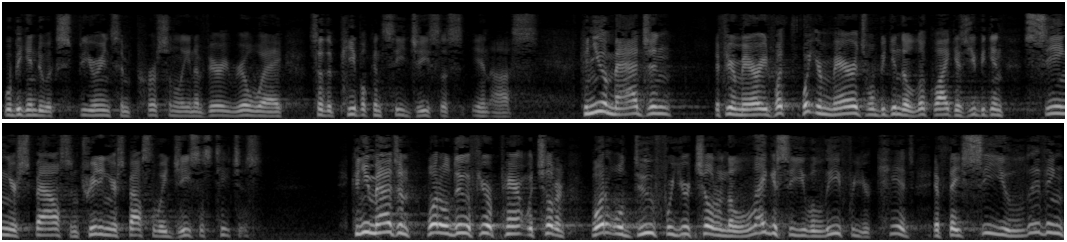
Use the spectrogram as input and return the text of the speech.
we'll begin to experience Him personally in a very real way so that people can see Jesus in us. Can you imagine if you're married, what, what your marriage will begin to look like as you begin seeing your spouse and treating your spouse the way Jesus teaches? Can you imagine what it'll do if you're a parent with children? What it will do for your children, the legacy you will leave for your kids if they see you living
